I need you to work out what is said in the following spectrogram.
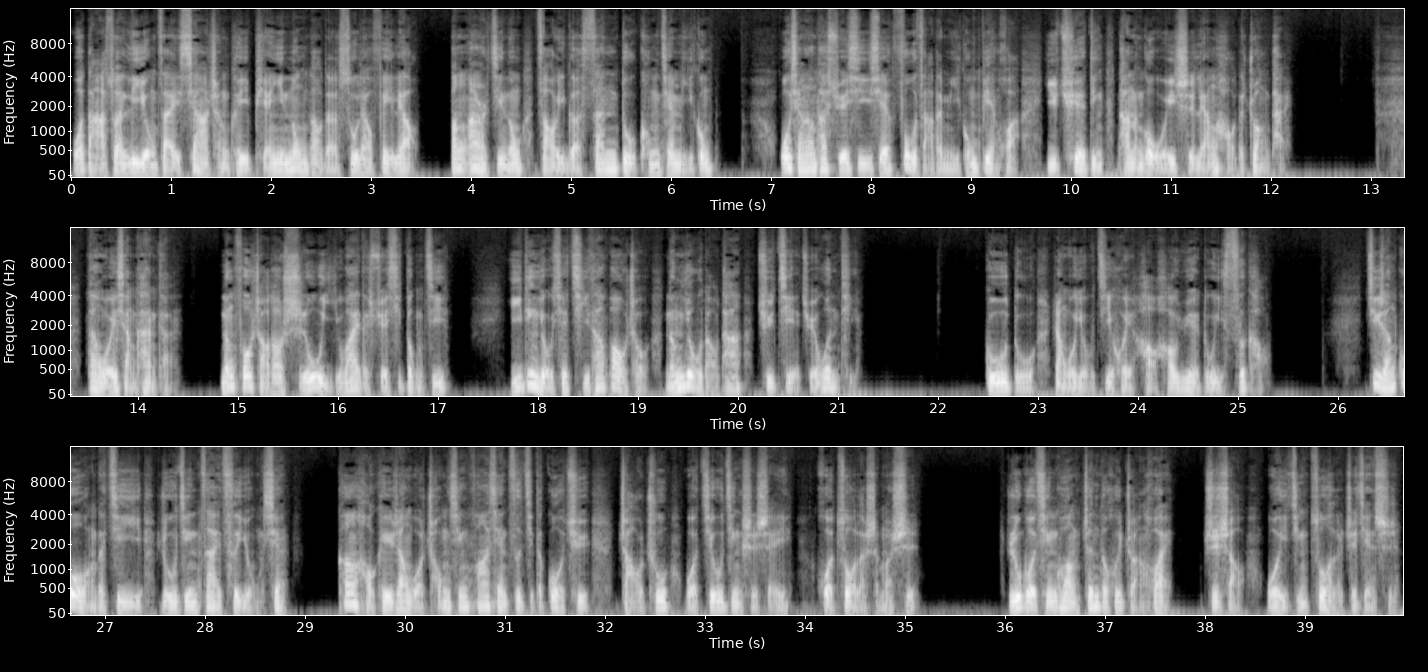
我打算利用在下城可以便宜弄到的塑料废料，帮阿尔吉农造一个三度空间迷宫。我想让他学习一些复杂的迷宫变化，以确定他能够维持良好的状态。但我也想看看能否找到食物以外的学习动机，一定有些其他报酬能诱导他去解决问题。孤独让我有机会好好阅读与思考。既然过往的记忆如今再次涌现。刚好可以让我重新发现自己的过去，找出我究竟是谁或做了什么事。如果情况真的会转坏，至少我已经做了这件事。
